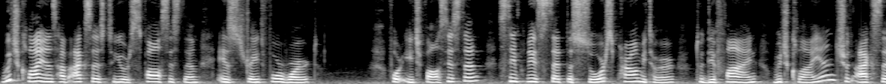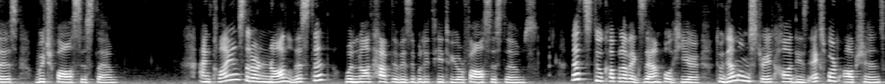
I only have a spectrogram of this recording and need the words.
which clients have access to your file system is straightforward. For each file system, simply set the source parameter to define which client should access which file system. And clients that are not listed will not have the visibility to your file systems. Let's do a couple of examples here to demonstrate how these export options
